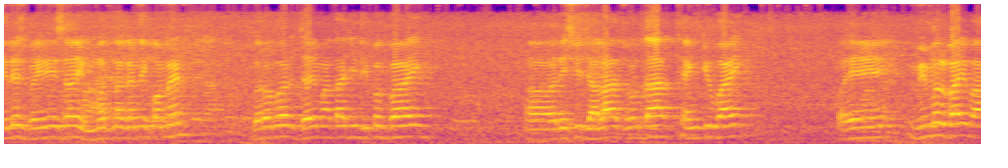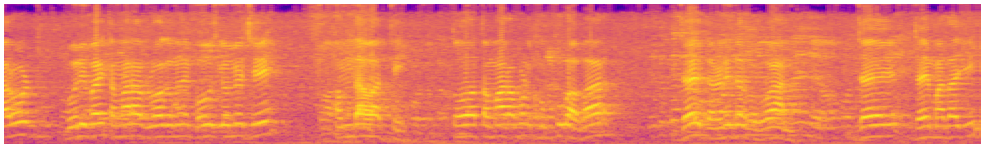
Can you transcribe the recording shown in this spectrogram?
નિલેશભાઈની છે હિંમતનગરની કોમેન્ટ બરોબર? જય માતાજી, દીપકભાઈ. ઋષિ ઝાલા, જોરદાર. થેન્ક યુ ભાઈ. પછી વિમલભાઈ બારોટ. ગોલીભાઈ તમારા બ્લોગ મને બહુ જ ગમે છે અમદાવાદથી. તો તમારો પણ ખૂબ ખૂબ આભાર. જય ધરણીધર ભગવાન. જય જય માતાજી.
